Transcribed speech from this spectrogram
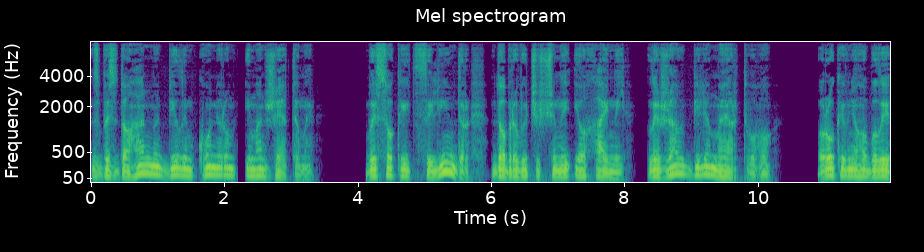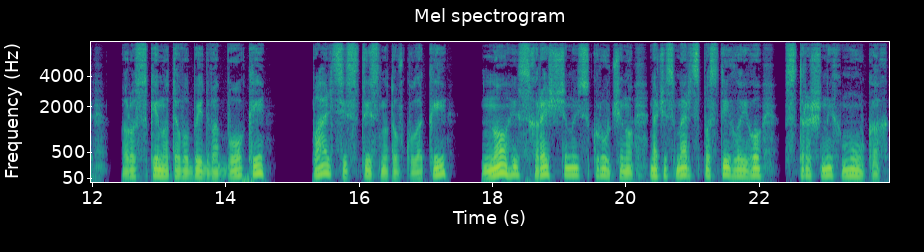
з бездоганно білим коміром і манжетами. Високий циліндр, добре вичищений і охайний, лежав біля мертвого. Руки в нього були розкинуті в обидва боки, пальці стиснуто в кулаки, ноги схрещено й скручено, наче смерть спостигла його в страшних муках.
